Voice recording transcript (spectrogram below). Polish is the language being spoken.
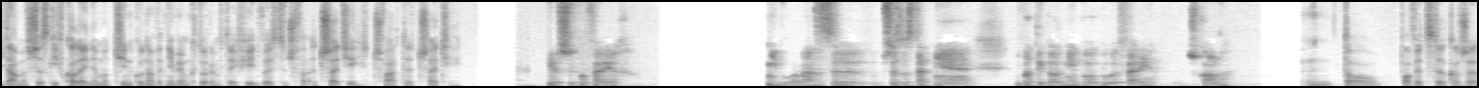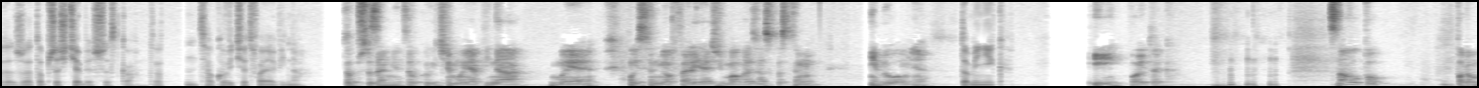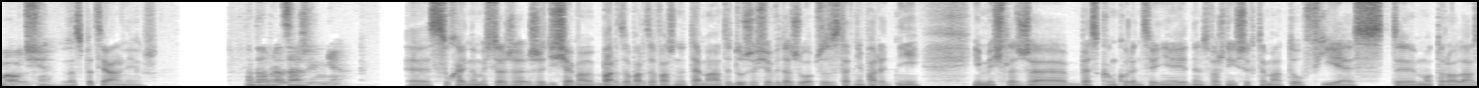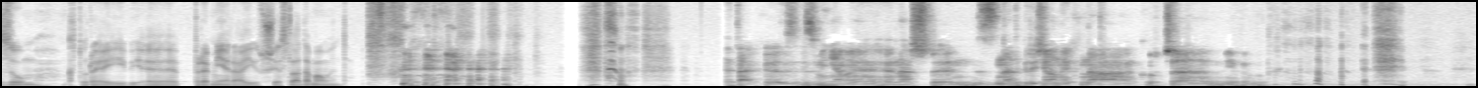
Witamy wszystkich w kolejnym odcinku, nawet nie wiem którym w tej chwili, 23, czwarty, trzeci. Pierwszy po feriach. Nie było nas y, przez ostatnie dwa tygodnie, bo były ferie szkolne. To powiedz tylko, że, że to przez ciebie wszystko. To całkowicie twoja wina. To przeze mnie całkowicie moja wina. Moje, mój syn miał ferie zimowe, w związku z tym nie było mnie. Dominik? I Wojtek. Znowu po, porąbało ci się. No specjalnie już. No dobra, zażyj mnie. E, słuchaj, no myślę, że, że dzisiaj mamy bardzo, bardzo ważny temat. Dużo się wydarzyło przez ostatnie parę dni i myślę, że bezkonkurencyjnie jednym z ważniejszych tematów jest e, Motorola Zoom, której e, premiera już jest lada moment. tak, zmieniamy nasz z nadgryzionych na kurczę, nie wiem.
